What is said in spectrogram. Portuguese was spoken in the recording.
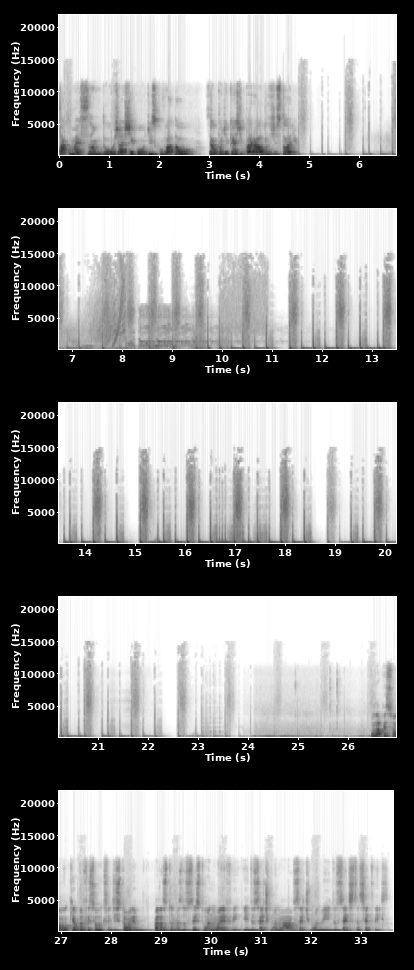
Está começando, já chegou o Disco Voador, seu podcast para aulas de história. Olá pessoal, aqui é o professor Wilson de História para as turmas do sexto ano F e do sétimo ano A, o sétimo ano I do 7 Instância 3.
